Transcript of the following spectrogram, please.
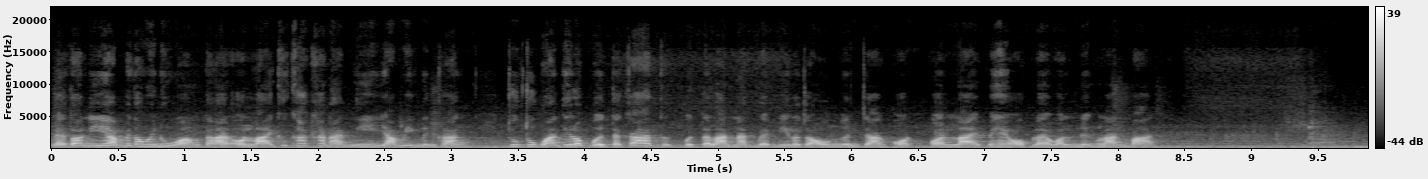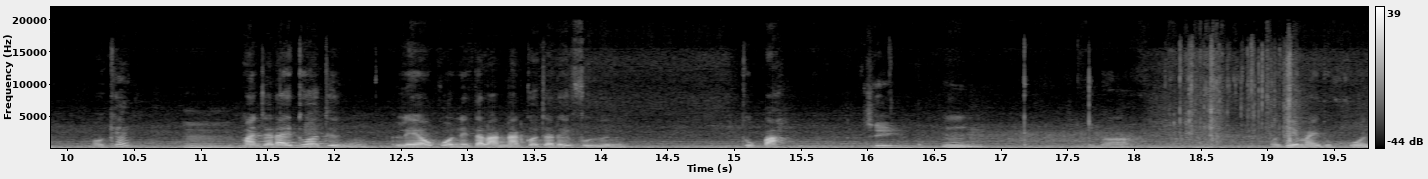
และตอนนี้อะไม่ต้องเป็นห่วงตลาดออนไลน์คือคักขนาดนี้ย้ำอีกหนึ่งครั้ง ทุกๆวันที่เราเปิดตะกร้าเปิดตลาดนัดแบบนี้เราจะเอาเงินจากออนออนไลน์ไปให้ออฟไลน์วันละหนึ่งล้านบาท โอเค อืมมันจะได้ทั่วถึงแล้วคนในตลาดนัดก็จะได้ฟื้น ถูกปะจริงอืม นะโอเคไหมทุกคน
